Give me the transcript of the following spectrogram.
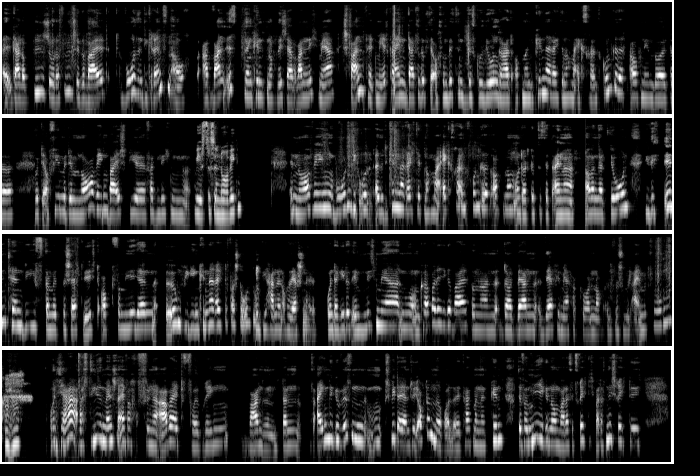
egal ob psychische oder physische Gewalt, wo sind die Grenzen auch? Ab wann ist ein Kind noch sicher, wann nicht mehr? Spannend fällt mir jetzt ein. Dazu gibt es ja auch so ein bisschen die Diskussion gerade, ob man die Kinderrechte nochmal extra ins Grundgesetz aufnehmen sollte. Wird ja auch viel mit dem Norwegen-Beispiel verglichen. Wie ist das in Norwegen? In Norwegen wurden die, also die Kinderrechte jetzt nochmal extra ins Grundgesetz aufgenommen und dort gibt es jetzt eine Organisation, die sich intensiv damit beschäftigt, ob Familien irgendwie gegen Kinderrechte verstoßen und die handeln auch sehr schnell. Und da geht es eben nicht mehr nur um körperliche Gewalt, sondern dort werden sehr viel mehr Faktoren noch inzwischen mit einbezogen. Mhm. Und ja, was diese Menschen einfach für eine Arbeit vollbringen, Wahnsinn. Dann das eigene Gewissen spielt da ja natürlich auch dann eine Rolle. Jetzt hat man ein Kind der Familie genommen, war das jetzt richtig, war das nicht richtig?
